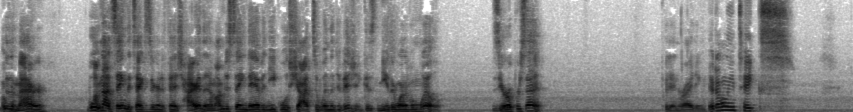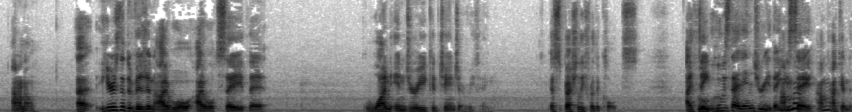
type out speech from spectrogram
It doesn't matter. Well, I'm not saying the Texans are gonna finish higher than them. I'm just saying they have an equal shot to win the division because neither one of them will. Zero percent. Put in writing. It only takes. I don't know. Uh, here's the division. I will. I will say that one injury could change everything, especially for the Colts. I Who, think. who's that injury that you I'm not, say? I'm not gonna.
